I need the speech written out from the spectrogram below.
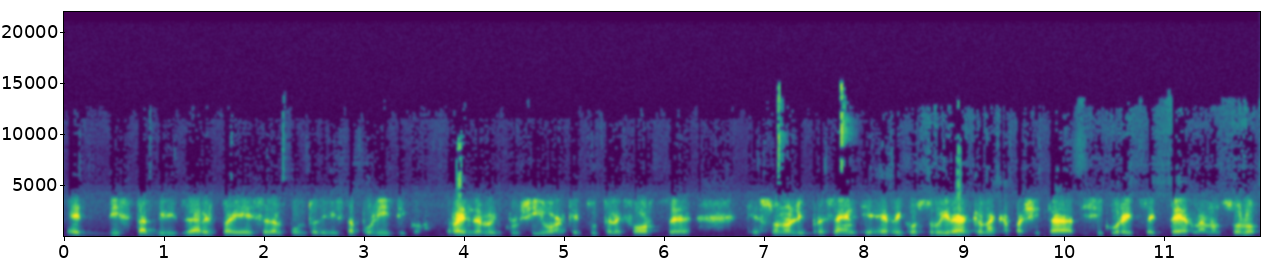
è di stabilizzare il paese dal punto di vista politico, renderlo inclusivo anche in tutte le forze che sono lì presenti e ricostruire anche una capacità di sicurezza interna, non solo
